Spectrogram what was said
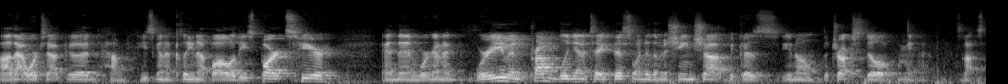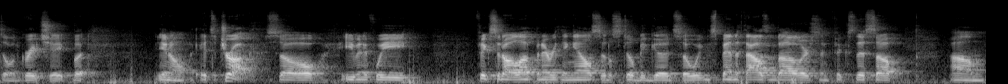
uh, that works out good. Um, he's gonna clean up all of these parts here and then we're gonna, we're even probably gonna take this one to the machine shop because, you know, the truck's still, I mean, it's not still in great shape, but you know, it's a truck. So even if we fix it all up and everything else, it'll still be good. So we can spend a thousand dollars and fix this up, um,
